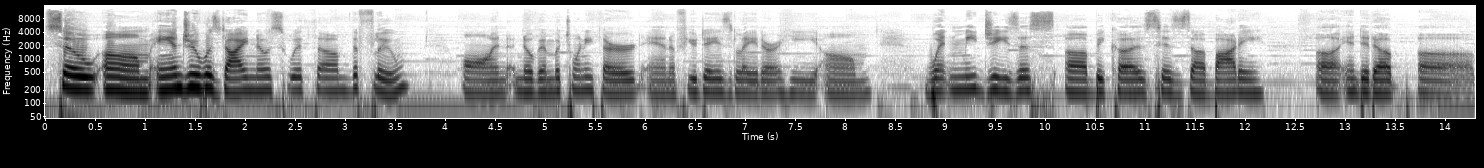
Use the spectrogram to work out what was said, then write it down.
So, um, Andrew was diagnosed with um, the flu on November 23rd, and a few days later, he um, went and meet Jesus uh, because his uh, body uh, ended up uh,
